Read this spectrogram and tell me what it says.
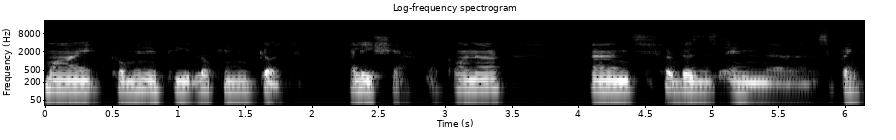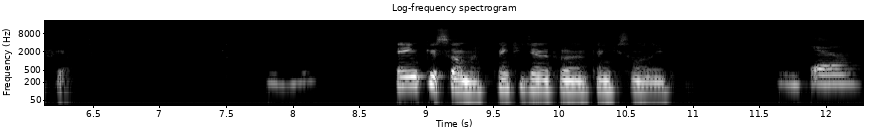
my community looking good. Alicia O'Connor and her business in uh, Springfield. Mm -hmm. Thank you so much. Thank you, Jennifer, and thank you, Somaline. Thank you.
